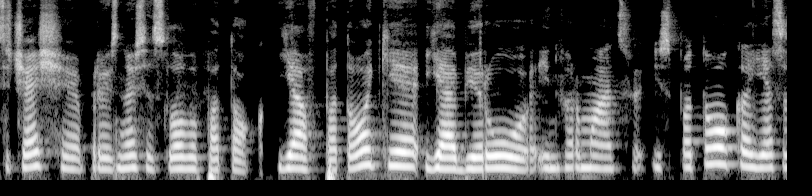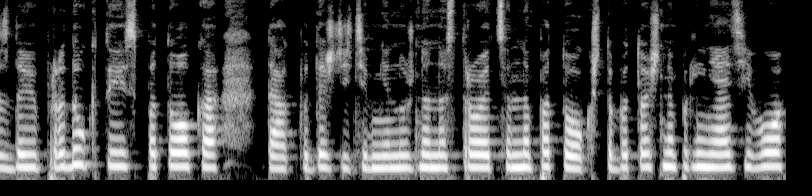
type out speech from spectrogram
все чаще произносят слово поток. Я в потоке, я беру информацию из потока, я создаю продукты из потока. Так, подождите, мне нужно настроиться на поток, чтобы точно принять его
